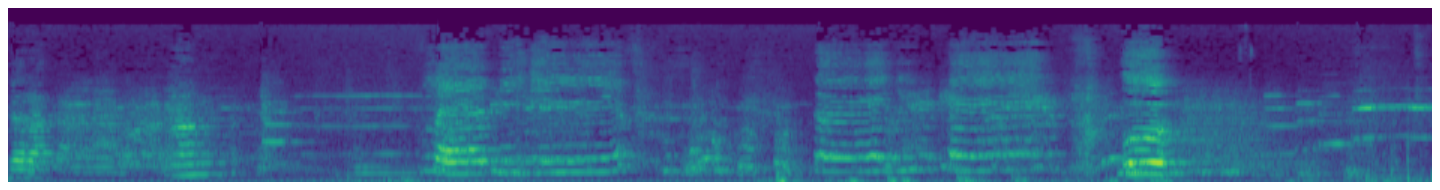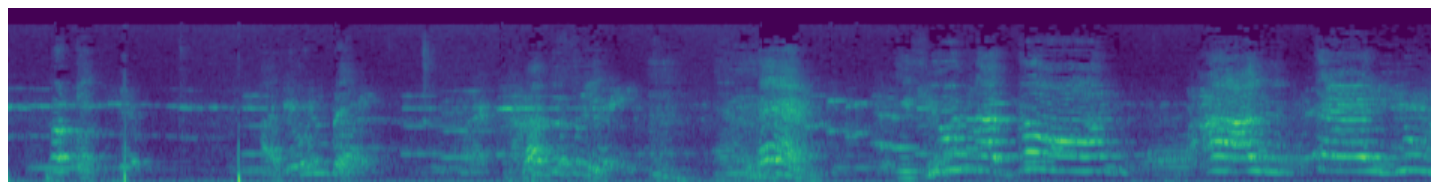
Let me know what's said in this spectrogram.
that I, um, let me in. Uh, okay. I go in bed. Got the three. And then, if you're not gone, I'll tear you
